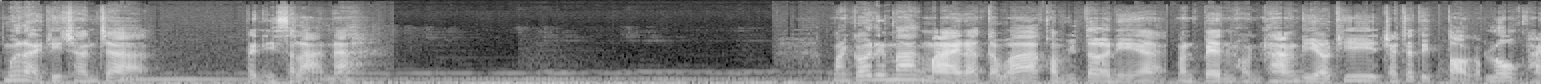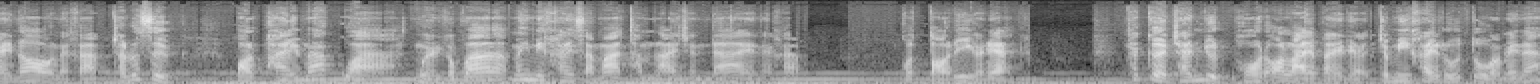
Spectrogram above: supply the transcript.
เมื่อไหร่ที่ฉันจะเป็นอิสระนะ มันก็ได้มากมายนะ แต่ว่าคอมพิวเตอร์นี้มันเป็นหนทางเดียวที่ฉันจะติดต่อกับโลกภายนอกนะครับ ฉันรู้สึกปลอดภัยมากกว่า เหมือนกับว่าไม่มีใครสามารถทำลายฉันได้นะครับ กดต่อได้อีกเหรอเนี่ย ถ้าเกิดฉันหยุดโพสต์ออนไลน์ไปเนี่ยจะมีใครรู้ตัวไหมนะ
